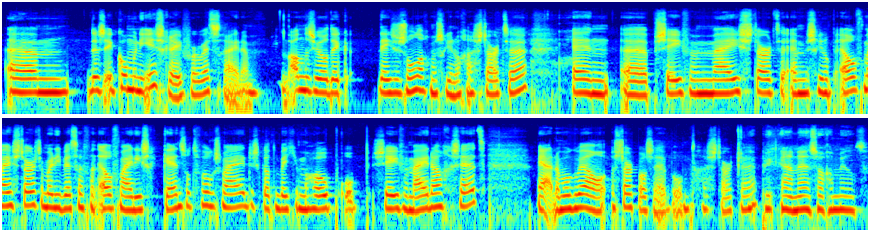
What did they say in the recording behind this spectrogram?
Ehm, dus ik kon me niet inschrijven voor wedstrijden. Want anders wilde ik deze zondag misschien nog gaan starten. En eh, op 7 mei starten en misschien op 11 mei starten. Maar die wedstrijd van 11 mei die is gecanceld volgens mij. Dus ik had een beetje mijn hoop op 7 mei dan gezet. Maar ja, dan moet ik wel een startpas hebben om te gaan starten. Heb je KNS al gemaild?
